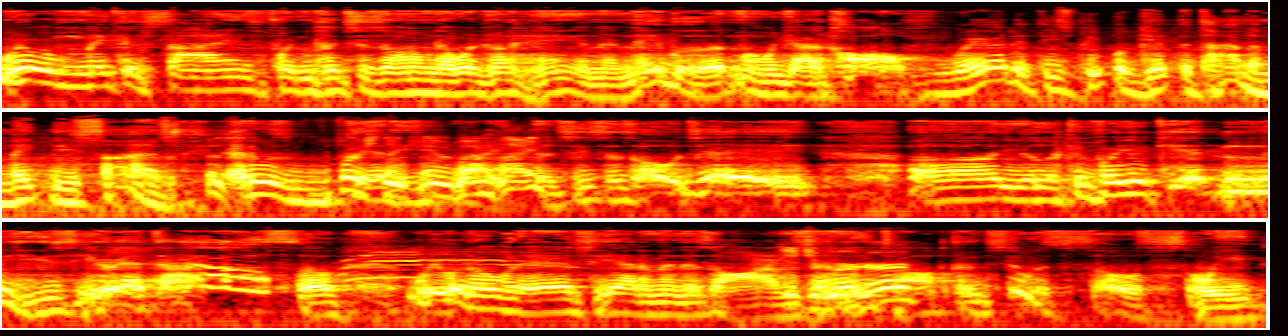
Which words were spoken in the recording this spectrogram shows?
we were making signs, putting pictures on them that we're going to hang in the neighborhood when we got a call. Where did these people get the time to make these signs? And it was First thing came to White. And she says, OJ, uh, you're looking for your kitten. He's here at the house. So we went over there and she had him in his arms. Did you and murder we talked and she was so sweet.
